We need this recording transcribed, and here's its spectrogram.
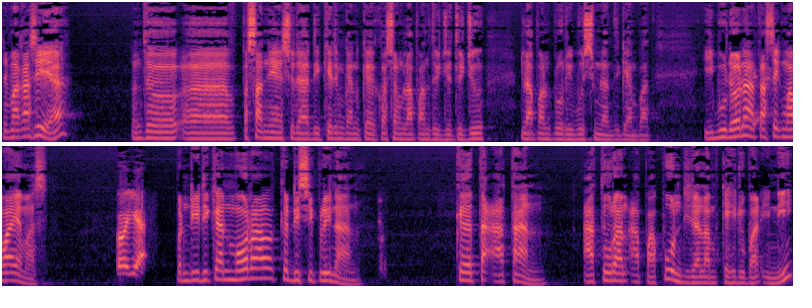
terima kasih ya untuk uh, pesan yang sudah dikirimkan ke 0877 80934. Ibu Dona Tasikmalaya, Mas. Oh ya. Pendidikan moral kedisiplinan, ketaatan, aturan apa pun di dalam kehidupan ini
